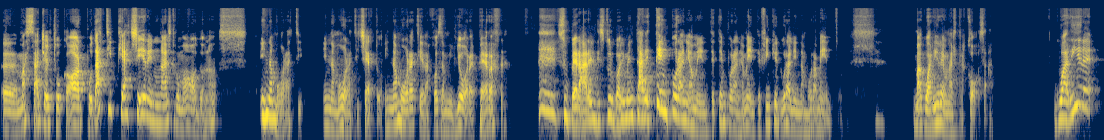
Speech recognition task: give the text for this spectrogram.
eh, massaggia il tuo corpo, datti piacere in un altro modo, no? innamorati, innamorati, certo, innamorati è la cosa migliore per superare il disturbo alimentare temporaneamente, temporaneamente, finché dura l'innamoramento. Ma guarire è un'altra cosa. Guarire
